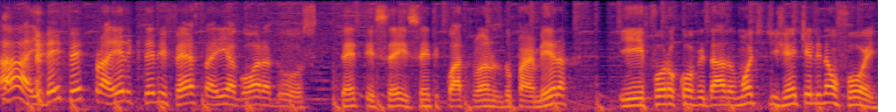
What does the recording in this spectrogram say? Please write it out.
Ah, e bem feito pra ele que teve festa aí agora dos 106, 104 anos do Palmeiras. E foram convidados um monte de gente e ele não foi.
